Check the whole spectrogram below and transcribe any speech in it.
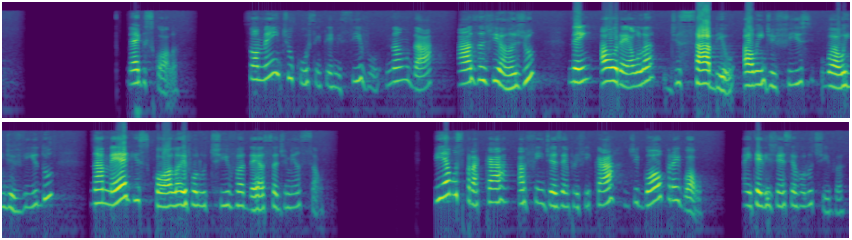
Mega escola. Somente o curso intermissivo não dá asas de anjo, nem auréola de sábio ao indivíduo, ao indivíduo na mega escola evolutiva dessa dimensão. Viemos para cá a fim de exemplificar de igual para igual a inteligência evolutiva,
